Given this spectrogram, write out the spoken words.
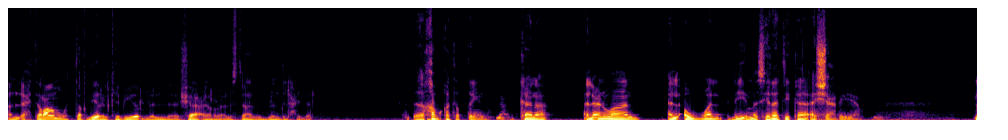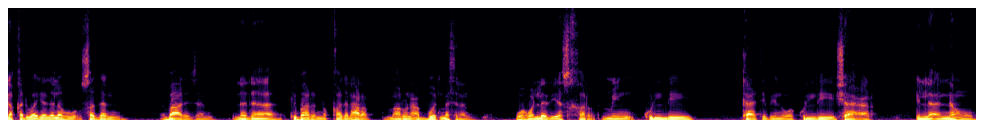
الاحترام والتقدير الكبير للشاعر الأستاذ بلند الحيدر. خفقة الطين نعم. كان العنوان الأول لمسيرتك الشعرية. لقد وجد له صدى بارزا لدى كبار النقاد العرب مارون عبود مثلا وهو الذي يسخر من كل كاتب وكل شاعر إلا أنه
